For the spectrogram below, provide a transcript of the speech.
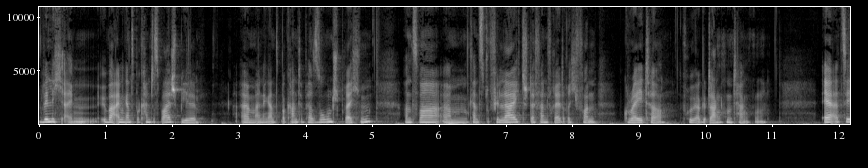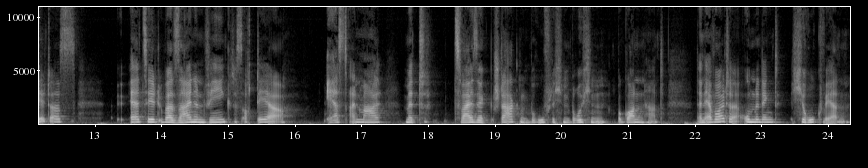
will ich ein, über ein ganz bekanntes Beispiel, ähm, eine ganz bekannte Person sprechen. Und zwar ähm, kennst du vielleicht Stefan Friedrich von Greater, früher Gedankentanken. Er erzählt das, er erzählt über seinen Weg, dass auch der erst einmal mit zwei sehr starken beruflichen Brüchen begonnen hat. Denn er wollte unbedingt Chirurg werden,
